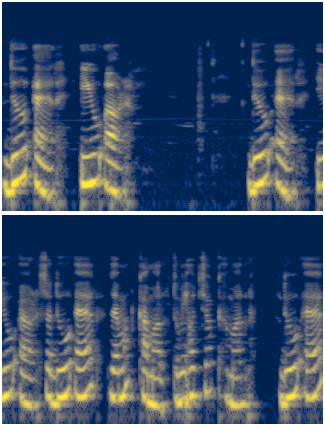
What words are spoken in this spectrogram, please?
দু এর, ইউ আর। দু এর, ইউ আর। সো দু এর যেমন কামাল, তুমি হচ্ছ কামাল। দু এর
